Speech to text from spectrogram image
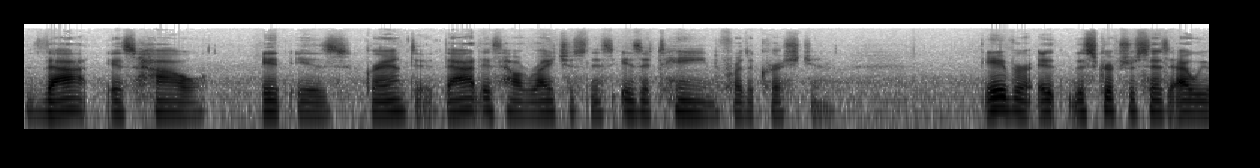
that is how it is granted. That is how righteousness is attained for the Christian. Abraham, it, the scripture says, as we,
